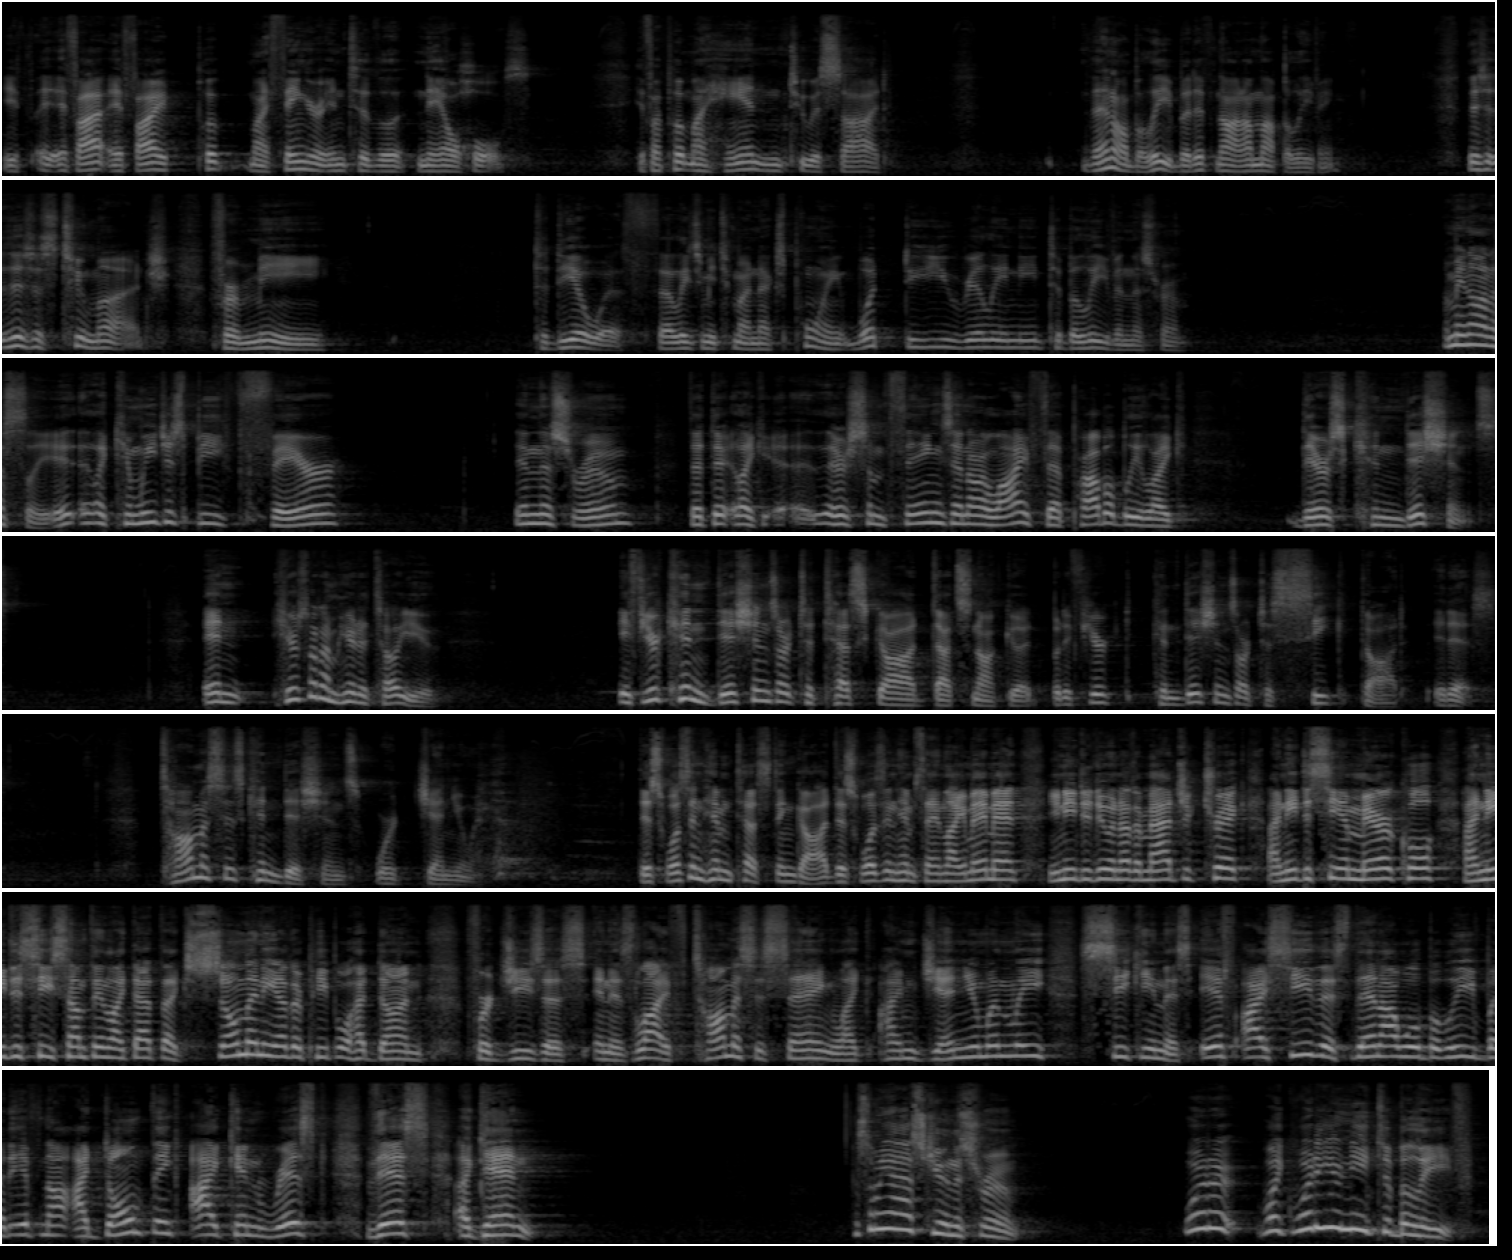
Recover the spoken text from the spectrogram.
if, if, I, if I put my finger into the nail holes, if I put my hand into his side, then I'll believe, but if not, I'm not believing. This, this is too much for me to deal with. That leads me to my next point. What do you really need to believe in this room? I mean, honestly, it, like, can we just be fair in this room? That there, like, uh, there's some things in our life that probably like there's conditions. And here's what I'm here to tell you. If your conditions are to test God, that's not good. But if your conditions are to seek God, it is. Thomas's conditions were genuine. This wasn't him testing God. This wasn't him saying, like, hey, man, you need to do another magic trick. I need to see a miracle. I need to see something like that, like so many other people had done for Jesus in his life. Thomas is saying, like, I'm genuinely seeking this. If I see this, then I will believe. But if not, I don't think I can risk this again. So let me ask you in this room what are, like, what do you need to believe?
